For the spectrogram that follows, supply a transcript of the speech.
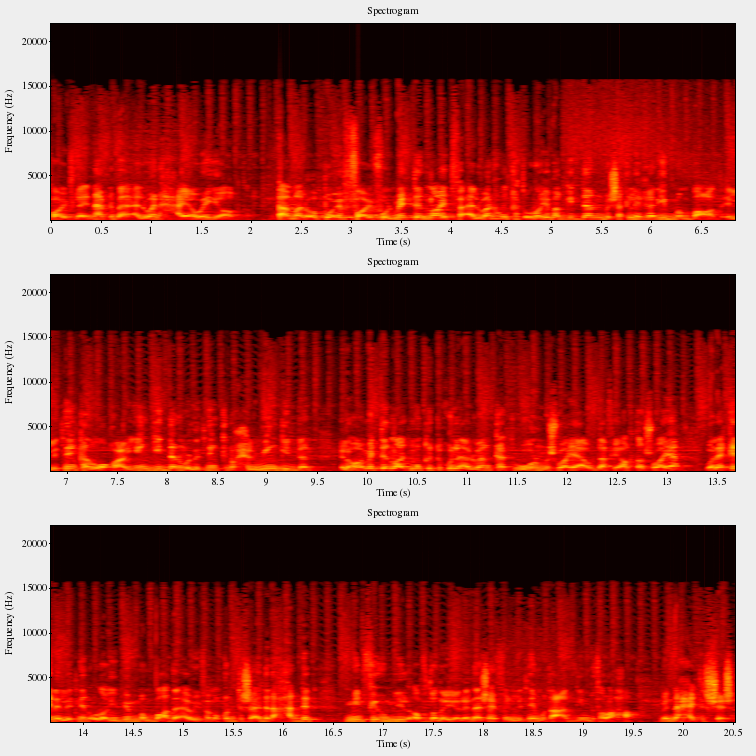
05 لأنها بتبقى ألوان حيوية أكتر. أما الأوبو اف 5 والميت 10 لايت فألوانهم كانت قريبة جدا بشكل غريب من بعض. الاثنين كانوا واقعيين جدا والاثنين كانوا حلوين جدا. اللي هو ميت 10 لايت ممكن تكون الألوان كانت warm شوية أو دافية أكتر شوية ولكن الاثنين قريبين من بعض قوي. فما كنتش قادر أحدد مين فيهم ليه الأفضلية لأن أنا شايف إن الاثنين متعادلين بصراحة من ناحية الشاشة.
